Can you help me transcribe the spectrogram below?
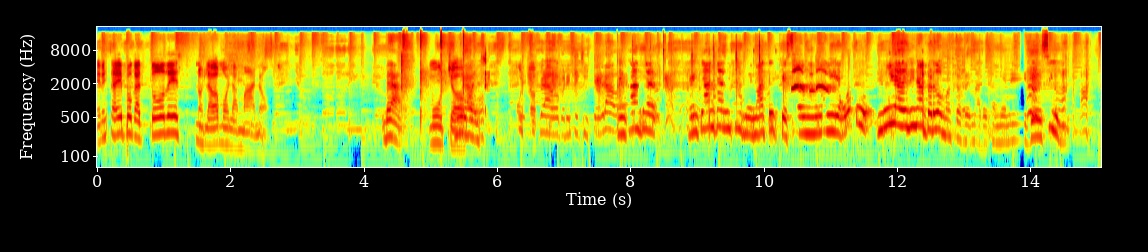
En esta época todos nos lavamos las manos. Bravo. Mucho, bueno. mucho. Bravo con ese chiste, bravo. Me encanta, me encantan estos remates que son muy, muy Adelina Perdomo estos remates también, hay que decir.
